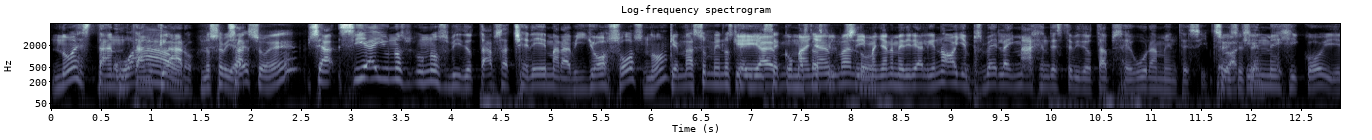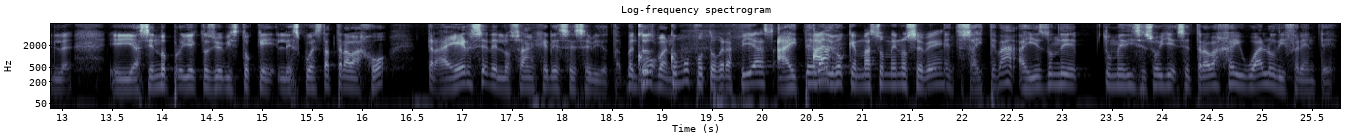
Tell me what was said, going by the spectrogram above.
no es tan, tan claro. No se O veía sea, eso, ¿eh? O sea, sí hay unos, unos videotaps HD maravillosos, ¿no? Que más o menos te que dice ah, cómo mañana, estás filmando. Sí, mañana me diría alguien, oye, pues ve la imagen de este videotap. Seguramente sí. Pero Sí, aquí sí. en México y, la- y haciendo proyectos yo he visto que les cuesta trabajo traerse de Los Ángeles ese videotap. Entonces, ¿Cómo, bueno, cómo fotografías Ahí te va. algo que más o menos se ve? entonces ahí te va. Ahí es donde tú me dices, oye, ¿se trabaja igual o diferente?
